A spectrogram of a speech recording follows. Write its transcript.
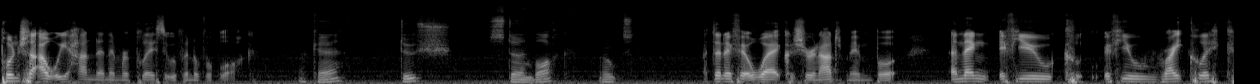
punch that out with your hand and then replace it with another block. Okay. Douche. Stone block. Oops. I don't know if it'll work because you're an admin, but and then if you if you right click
